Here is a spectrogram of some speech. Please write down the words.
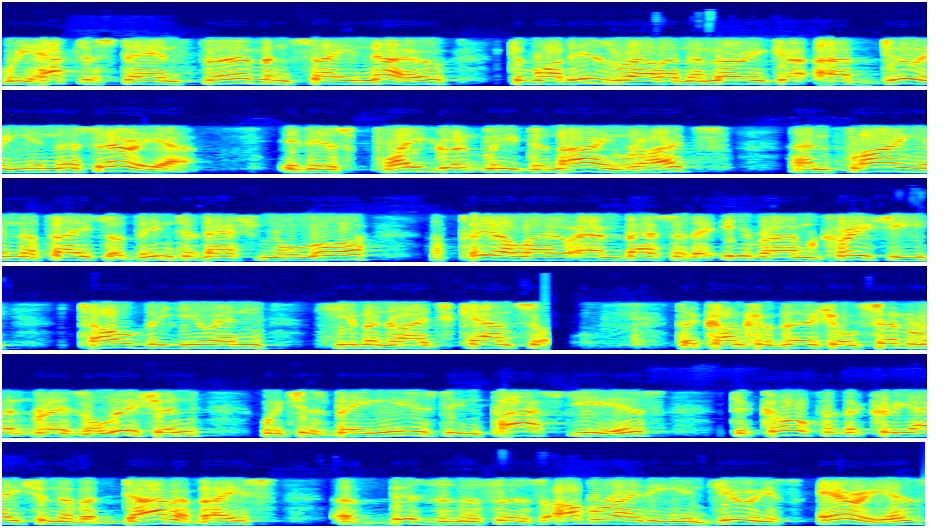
We have to stand firm and say no to what Israel and America are doing in this area. It is flagrantly denying rights and flying in the face of international law, a PLO Ambassador Ibrahim Khraishi told the UN Human Rights Council. The controversial settlement resolution, which has been used in past years to call for the creation of a database of businesses operating in Jewish areas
